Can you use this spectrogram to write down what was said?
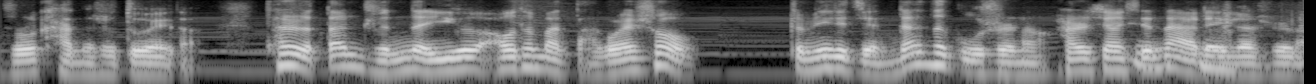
时候看的是对的？它是单纯的一个奥特曼打怪兽这么一个简单的故事呢，还是像现在这个似的，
